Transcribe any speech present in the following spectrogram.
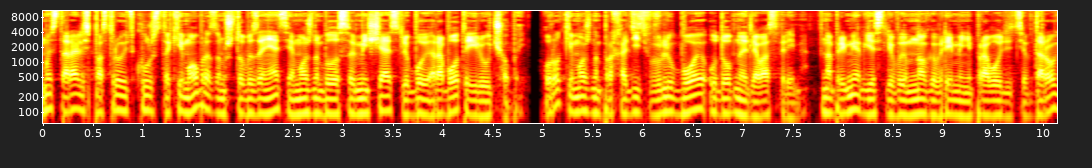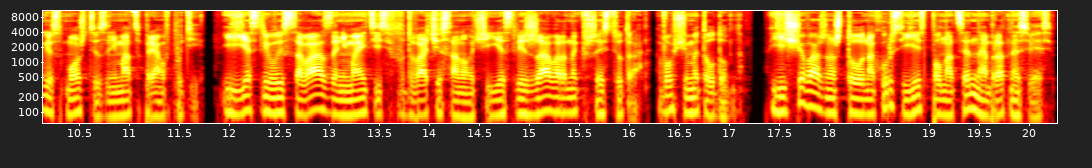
Мы старались построить курс таким образом, чтобы занятия можно было совмещать с любой работой или учебой. Уроки можно проходить в любое удобное для вас время. Например, если вы много времени проводите в дороге, сможете заниматься прямо в пути. И если вы сова, занимаетесь в 2 часа ночи, если жаворонок в 6 утра. В общем, это удобно. Еще важно, что на курсе есть полноценная обратная связь.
